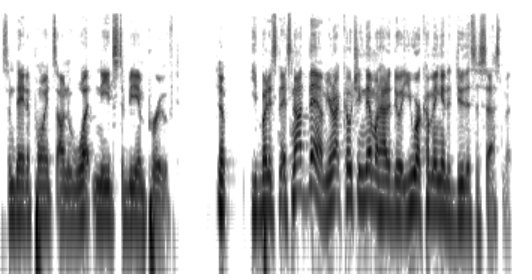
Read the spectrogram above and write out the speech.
some data points on what needs to be improved." Yep. But it's it's not them. You're not coaching them on how to do it. You are coming in to do this assessment.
